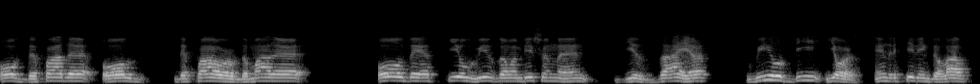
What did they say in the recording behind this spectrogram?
of the father, all the power of the mother, all their skill, wisdom, ambition, and desire will be yours in receiving the love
